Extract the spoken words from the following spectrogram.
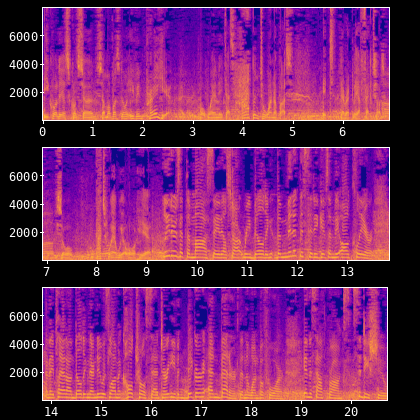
equally as concerned. Some of us don't even pray here. But when it has happened to one of us, it directly affects us. Um, so that's where we are all here. Leaders at the mosque say they'll start rebuilding the minute the city gives them the all clear. And they plan on building their new Islamic Cultural Center even bigger and better than the one before. In the South Bronx, Cindy Hsu,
